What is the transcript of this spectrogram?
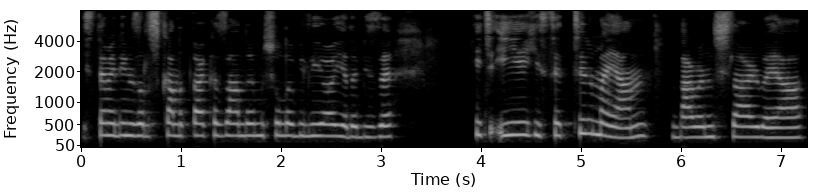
istemediğimiz alışkanlıklar kazandırmış olabiliyor ya da bize hiç iyi hissettirmeyen davranışlar veya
